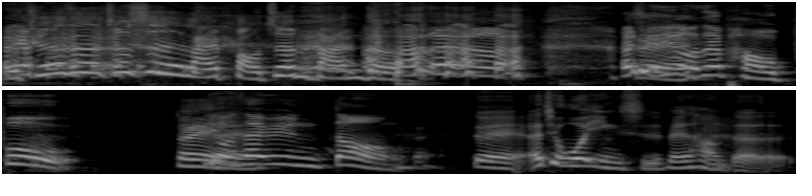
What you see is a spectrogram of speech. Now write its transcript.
我觉得就是来保证班的。对啊，而且又有在跑步，对，又有在运动，对，而且我饮食非常的，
